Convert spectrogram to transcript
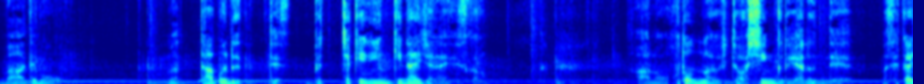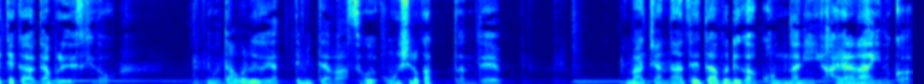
まあでも、まあダブルってぶっちゃけ人気ないじゃないですか。あの、ほとんどの人はシングルやるんで、まあ、世界大会はダブルですけど、でもダブルやってみたらすごい面白かったんで、まあじゃあなぜダブルがこんなに流行らないのか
